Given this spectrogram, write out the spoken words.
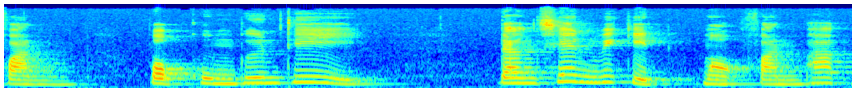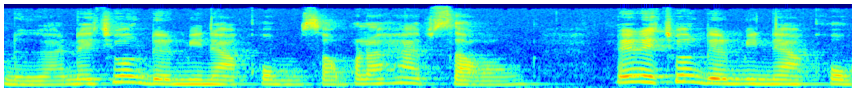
ฟัน ปกคลุมพื้นที่ ดังเช่น วิกฤตหมอกฟันภาคเหนือในช่วงเดือนมีนาคม 2552 และในช่วงเดือนมีนาคม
